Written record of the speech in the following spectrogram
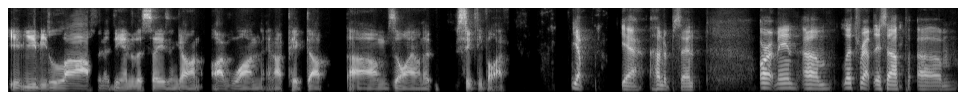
if you'd be laughing at the end of the season, going, "I've won and I picked up um, Zion at 65." Yep. Yeah, hundred percent. All right, man. Um, let's wrap this up. Um,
